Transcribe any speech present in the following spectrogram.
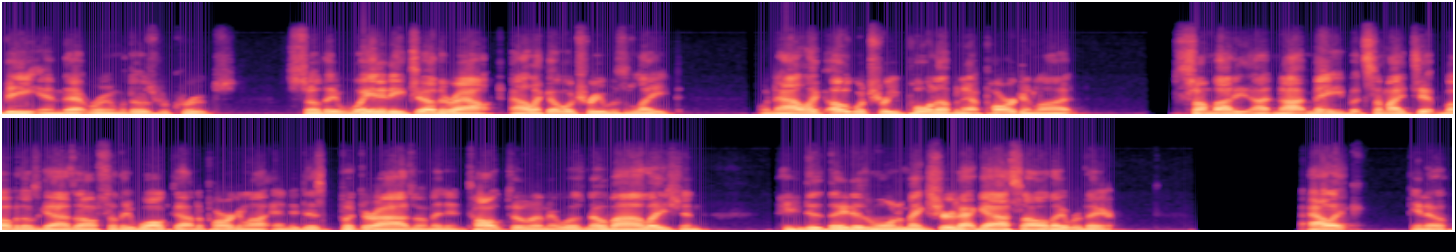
be in that room with those recruits. So they waited each other out. Alec Ogletree was late. When Alec Ogletree pulled up in that parking lot, somebody, uh, not me, but somebody tipped both of those guys off. So they walked out in the parking lot and they just put their eyes on him. They didn't talk to him. There was no violation. He did. They just wanted to make sure that guy saw they were there. Alec you know,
